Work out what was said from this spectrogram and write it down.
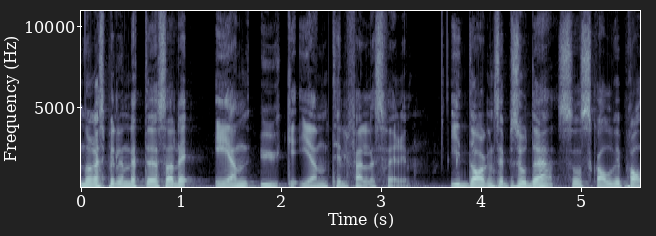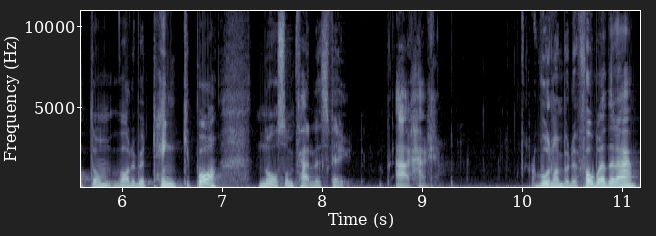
Når jeg spiller inn dette, så er det én uke igjen til fellesferien. I dagens episode så skal vi prate om hva du bør tenke på nå som fellesferien er her. Hvordan bør du forberede deg?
